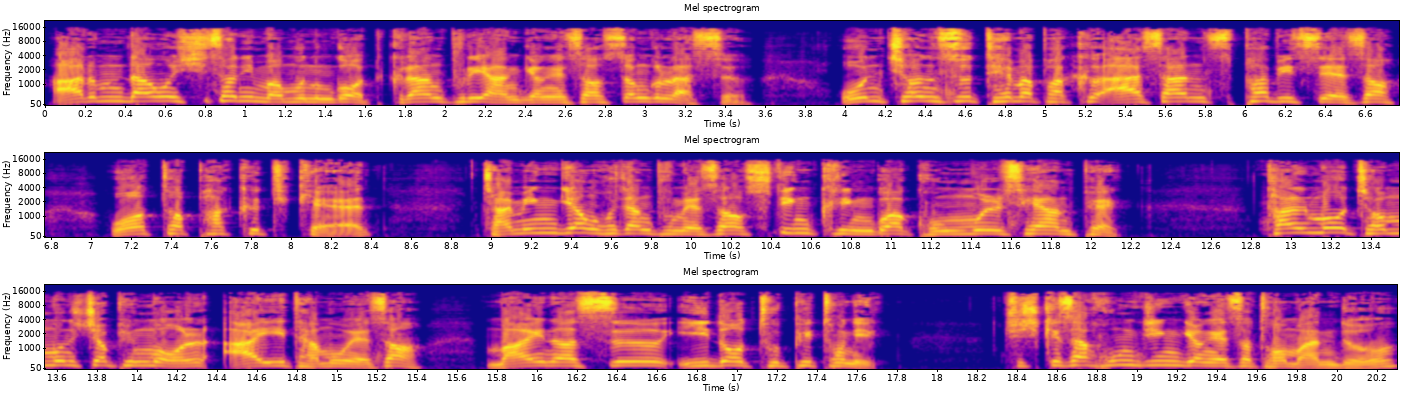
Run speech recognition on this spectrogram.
아름다운 시선이 머무는 곳 그랑프리 안경에서 선글라스, 온천수 테마파크 아산 스파비스에서 워터파크 티켓, 자민경 화장품에서 soothing크림과 곡물 세안팩, 탈모 전문 쇼핑몰 아이다모에서 마이너스 2도 두피토닉, 주식회사 홍진경에서 더 만두,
